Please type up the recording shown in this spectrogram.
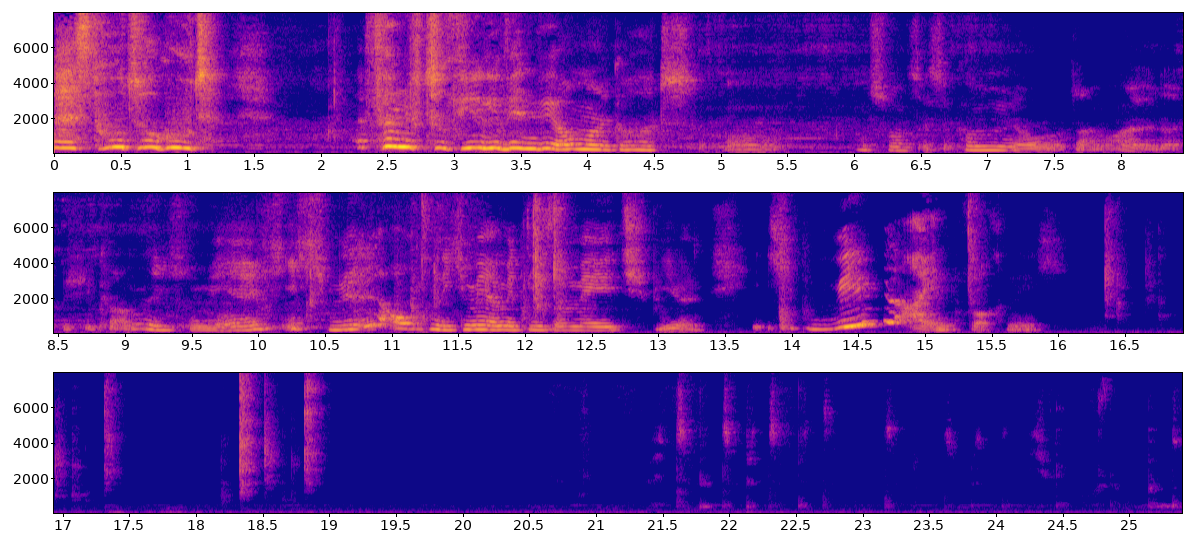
es tut so gut. 5 zu 4 gewinnen wir, oh mein Gott. Oh, 20 Sekunden Overtime, Alter. Ich kann nicht mehr. Ich, ich will auch nicht mehr mit dieser Mate spielen. Ich will einfach nicht. Bitte, bitte, bitte, bitte, bitte, bitte, bitte. Ich will aufstehen, bitte.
